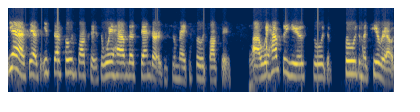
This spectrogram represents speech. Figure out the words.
Yes, yes, it's the food boxes. We have the standards to make food boxes. Uh, we have to use food food material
